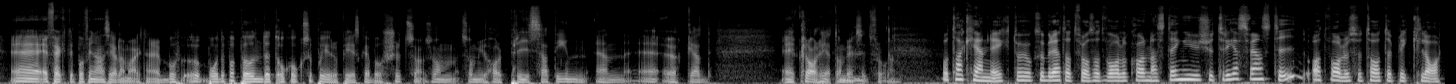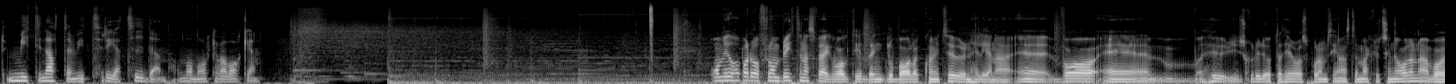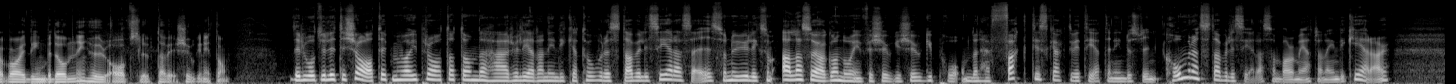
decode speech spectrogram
eh, effekter på finansiella marknader, både på pundet och också på europeiska börser som, som, som ju har prisat in en eh, ökad klarhet om mm. Och tack Henrik, du har också berättat för oss att vallokalerna stänger ju 23 svensk tid och att valresultatet blir klart mitt i natten vid tre tiden om någon orkar vara vaken. Om vi hoppar då från britternas vägval till den globala konjunkturen, Helena. Eh, vad, eh, hur skulle du uppdatera oss på de senaste makrosignalerna? Vad, vad är din bedömning? Hur avslutar vi 2019? Det låter lite tjatigt men vi har ju pratat om det här hur ledande indikatorer stabiliserar sig. Så nu är ju liksom allas ögon då inför 2020 på om den här faktiska aktiviteten i industrin kommer att stabiliseras som barometrarna indikerar.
